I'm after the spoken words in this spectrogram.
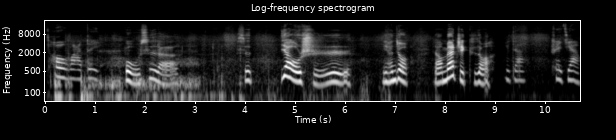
臭袜队。不是啦，是钥匙。你很久，然后 magic 是什么睡觉。睡觉。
